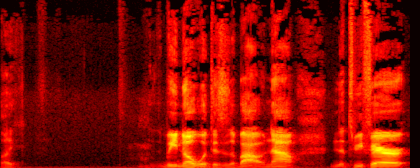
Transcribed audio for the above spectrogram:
like, we know what this is about now. To be fair,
